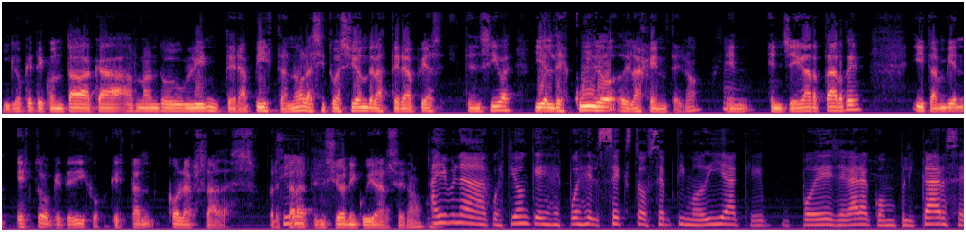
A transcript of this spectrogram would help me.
y lo que te contaba acá Armando Dublín, terapista, ¿no? La situación de las terapias intensivas y el descuido de la gente, ¿no? en, en llegar tarde y también esto que te dijo que están colapsadas. Prestar atención y cuidarse, ¿no? Hay una cuestión que es después del sexto o séptimo día que puede llegar a complicarse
